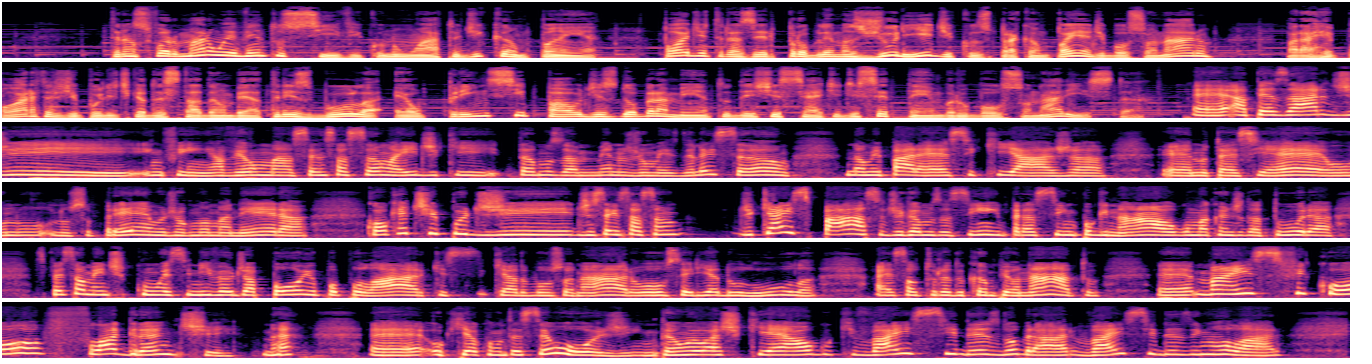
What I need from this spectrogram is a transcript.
Transformar um evento cívico num ato de campanha pode trazer problemas jurídicos para a campanha de Bolsonaro? Para a repórter de política do Estadão Beatriz Bula, é o principal desdobramento deste 7 de setembro bolsonarista. É, apesar de, enfim, haver uma sensação aí de que estamos a menos de um mês da eleição, não me parece que haja é, no TSE ou no, no, Supremo, de alguma maneira, qualquer tipo de, de sensação de que há espaço, digamos assim, para se impugnar alguma candidatura, especialmente com esse nível de apoio popular que, que é do Bolsonaro ou seria do Lula a essa altura do campeonato, é, mas ficou flagrante, né? É, o que aconteceu hoje. Então eu acho que é algo que vai se desdobrar, vai se desenrolar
